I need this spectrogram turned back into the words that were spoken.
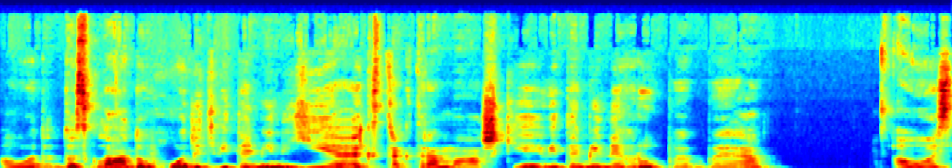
От, до складу входить вітамін Е, екстракт ромашки, вітаміни групи В. Ось.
